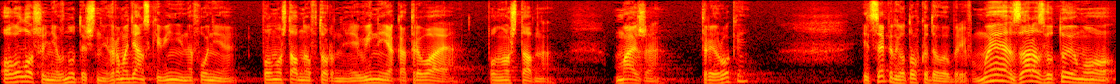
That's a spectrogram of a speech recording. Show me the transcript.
оголошення внутрішньої громадянської війни на фоні повномасштабного вторгнення війни, яка триває повномасштабно майже три роки. І це підготовка до виборів. Ми зараз готуємо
